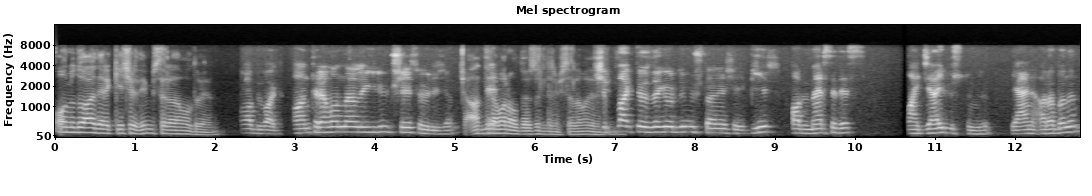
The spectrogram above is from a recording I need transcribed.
Onu dua ederek geçirdiğim bir sıralama oldu benim. Abi bak antrenmanlarla ilgili üç şey söyleyeceğim. Ç- Antrenman oldu özür dilerim sıralama dedim. şimdi. Çıplak gözle gördüğüm üç tane şey. Bir, abi Mercedes acayip üstündü. Yani arabanın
